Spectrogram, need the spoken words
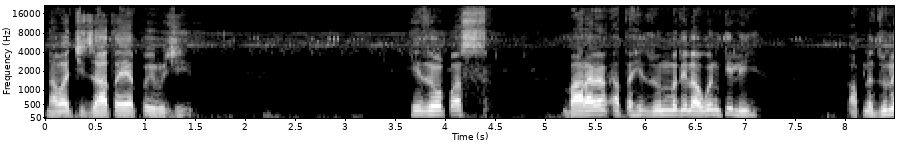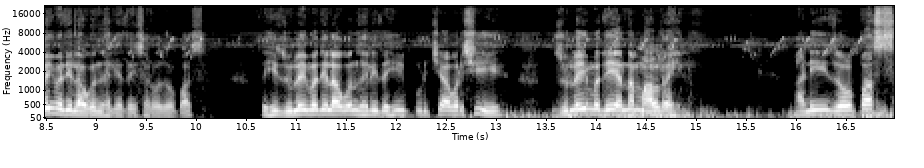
नावाची जात आहे या पेरूची. ही जवळपास बाराव्या आता ही जूनमध्ये लागवण केली आपलं जुलैमध्ये लागवण झाली आता ही सर्व जवळपास. तर ही जुलैमध्ये लागवण झाली तर ही पुढच्या वर्षी जुलैमध्ये यांना माल राहील. आणि जवळपास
